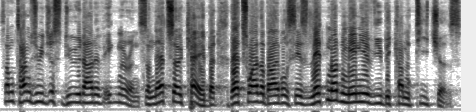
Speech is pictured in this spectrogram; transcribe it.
Sometimes we just do it out of ignorance, and that's okay. But that's why the Bible says, Let not many of you become teachers,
